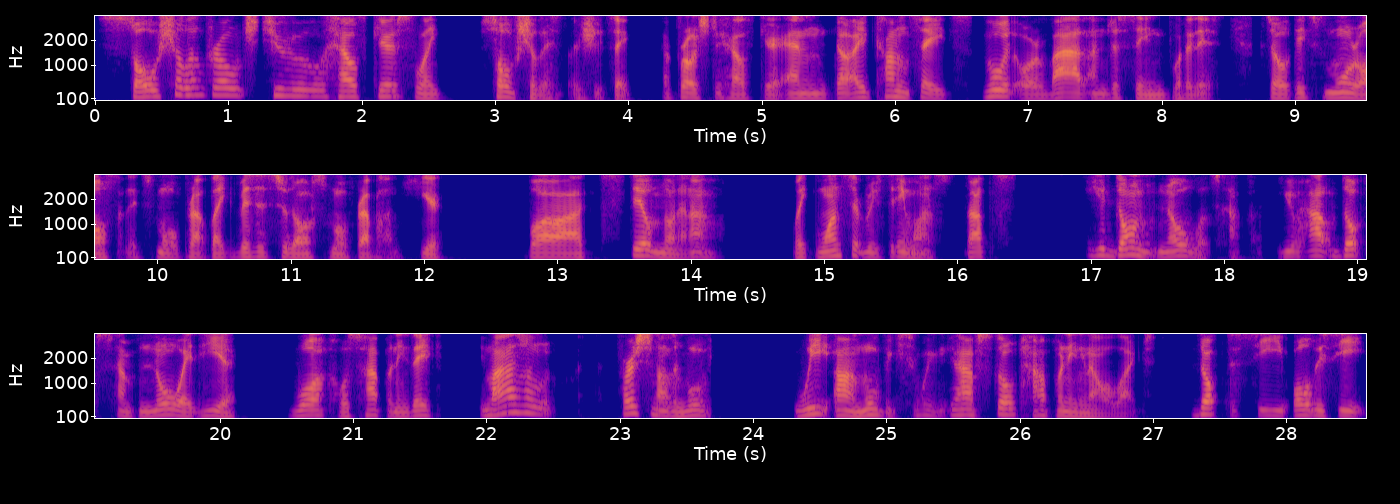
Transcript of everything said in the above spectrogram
social approach to healthcare. It's like socialist, I should say, approach to healthcare. And I can't say it's good or bad. I'm just saying what it is. So it's more often, it's more prevalent, like visits to dogs more prevalent here, but still not enough. Like once every three months, that's, you don't know what's happening. You have, dogs have no idea what was happening. They imagine person as a movie. We are movies. We have stuff happening in our lives. Doctors see, all they see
